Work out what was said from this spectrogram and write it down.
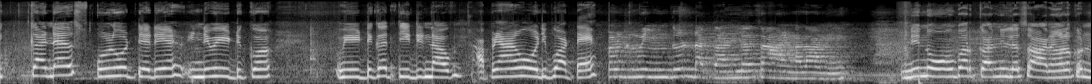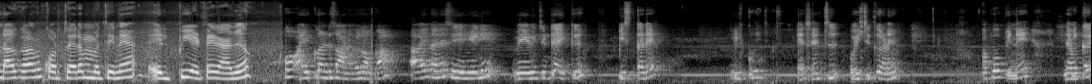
ഇക്കന്റെ സ്കൂൾ വിട്ടിട്ട് എന്റെ വീട്ടിൽ വീട്ടിൽ എത്തിയിട്ടുണ്ടാവും. അപ്പം ഞാൻ ഓടി പോട്ടെ. ഇനി നോമ്പ് പറക്കാനുള്ള സാധനങ്ങളൊക്കെ ഉണ്ടാക്കാൻ കുറച്ച് നേരം അമ്മച്ചിനെ ഹെൽപ്പ് ചെയ്യട്ടെ ഞാൻ അപ്പോൾ അയക്ക് വേണ്ട സാധനങ്ങൾ നോക്കാം. ആദ്യം തന്നെ സേമിയയിൽ വേവിച്ചിട്ട് അയക്ക്. പിസ്തടെ എസൻസ് ഒഴിച്ചിട്ടാണ് അപ്പോൾ പിന്നെ നമുക്ക്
